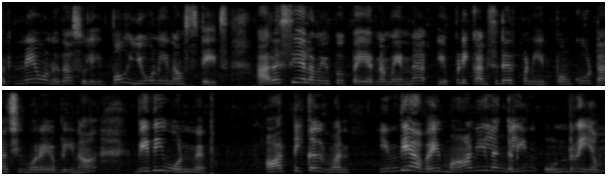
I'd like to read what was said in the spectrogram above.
ஒன்றே ஒன்று தான் சொல்லியிருப்போம் யூனியன் ஆஃப் ஸ்டேட்ஸ் அரசியலமைப்பு பெயர் நம்ம என்ன எப்படி கன்சிடர் பண்ணியிருப்போம் கூட்டாட்சி முறை அப்படின்னா விதி ஒன்று ஆர்டிக்கல் ஒன் இந்தியாவை மாநிலங்களின் ஒன்றியம்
